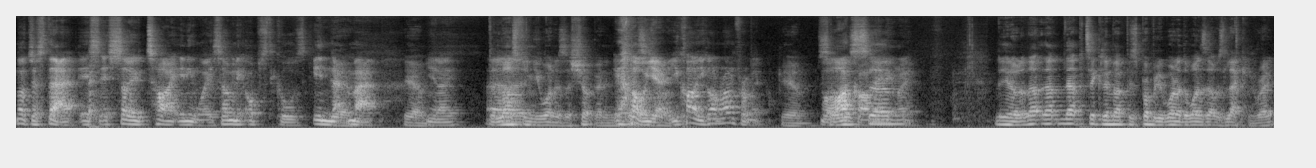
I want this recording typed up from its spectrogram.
Not just that. It's it's so tight anyway. So many obstacles in that Yeah. map. Yeah. You know. The Uh, last thing you want is a shotgun. In your oh yeah, you can't you can't run from it. Yeah. Well, So I can't um, anyway. You know that, that that particular map is probably one of the ones that was lacking, right?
